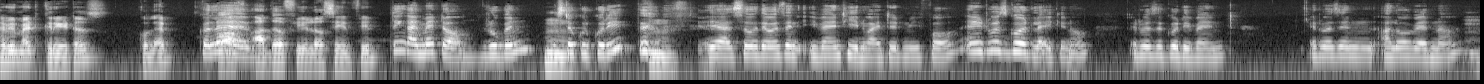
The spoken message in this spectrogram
have you met creators? Collab collab of other field or same field I think I met uh, Ruben, hmm. Mr. Kurkurit. Hmm. yeah. so there was an event he invited me for, and it was good. Like you know, it was a good event. It was in Aloe Verna. Hmm.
